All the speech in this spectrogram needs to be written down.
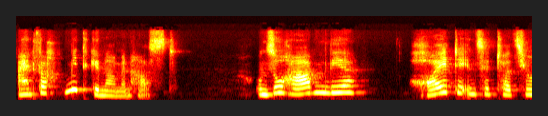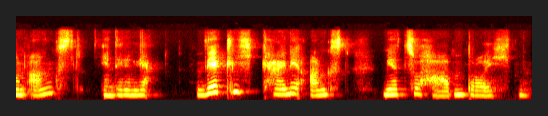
einfach mitgenommen hast. Und so haben wir heute in Situationen Angst, in denen wir wirklich keine Angst mehr zu haben bräuchten.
